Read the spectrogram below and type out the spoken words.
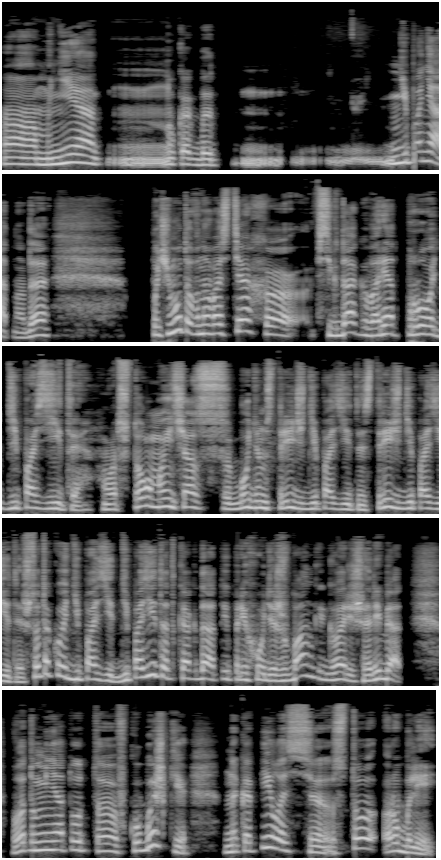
мне, ну, как бы непонятно, да, Почему-то в новостях э, всегда говорят про депозиты. Вот что мы сейчас будем стричь депозиты, стричь депозиты. Что такое депозит? Депозит – это когда ты приходишь в банк и говоришь, ребят, вот у меня тут э, в кубышке накопилось 100 э, рублей.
